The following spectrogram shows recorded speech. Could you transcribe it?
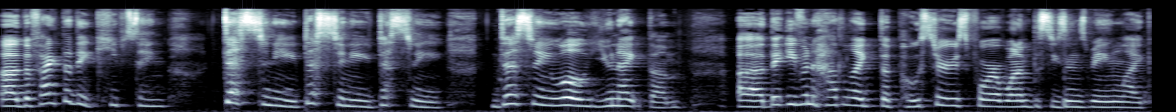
uh, the fact that they keep saying, Destiny, Destiny, Destiny, Destiny will unite them. Uh, they even had like the posters for one of the seasons being like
